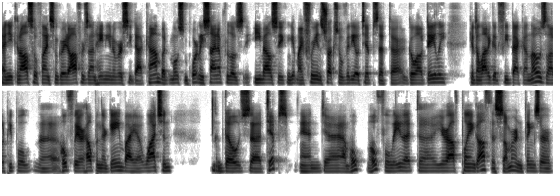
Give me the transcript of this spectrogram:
And you can also find some great offers on haneyuniversity.com. But most importantly, sign up for those emails so you can get my free instructional video tips that uh, go out daily. Getting a lot of good feedback on those. A lot of people uh, hopefully are helping their game by uh, watching those uh, tips. And uh, I'm hope hopefully that uh, you're off playing golf this summer and things are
